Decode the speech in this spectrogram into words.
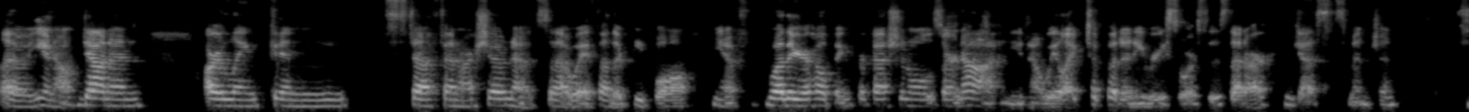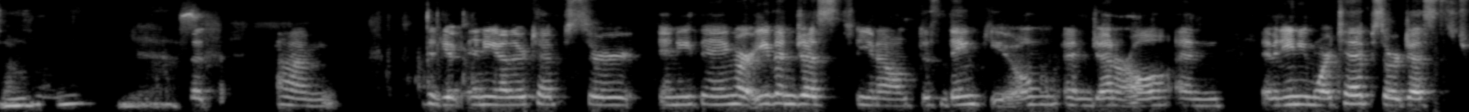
uh, you know down in our link and stuff in our show notes. So that way, if other people, you know, whether you're helping professionals or not, you know, we like to put any resources that our guests mention. So. Mhm. yes But um, did you have any other tips or anything, or even just you know just thank you in general, and and any more tips or just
